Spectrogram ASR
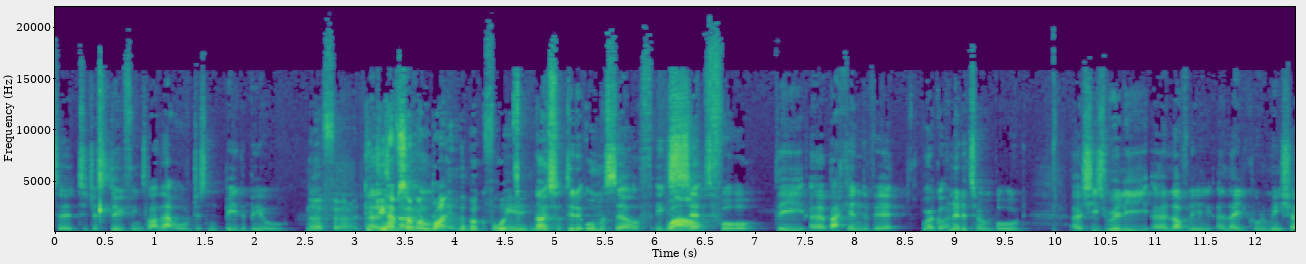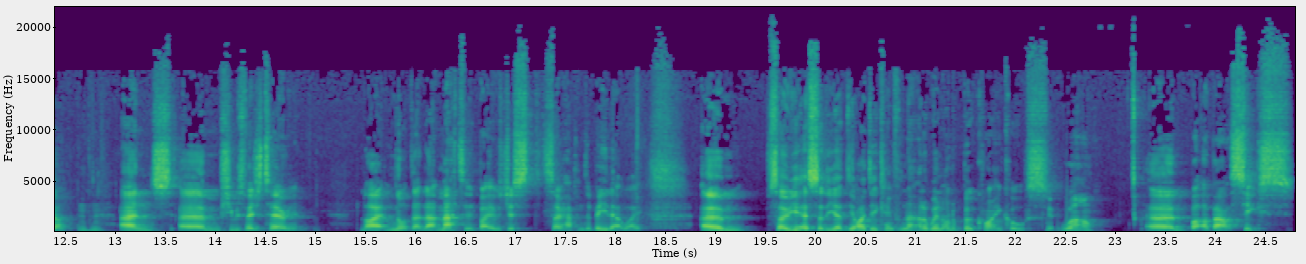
to, to just do things like that or just be the be all. No, fair enough. Uh, Did to you have someone write the book for you? No, so I did it all myself, Wow. except for the uh, back end of it, where I got an editor on board. Uh, she's really uh, lovely, a lady called Amisha, Mm-hmm. and um, she was vegetarian. Like, not that that mattered, but it was just so happened to be that way. Um, so yeah, so the, the idea came from that, and I went on a book writing course. Wow. Um, but about six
